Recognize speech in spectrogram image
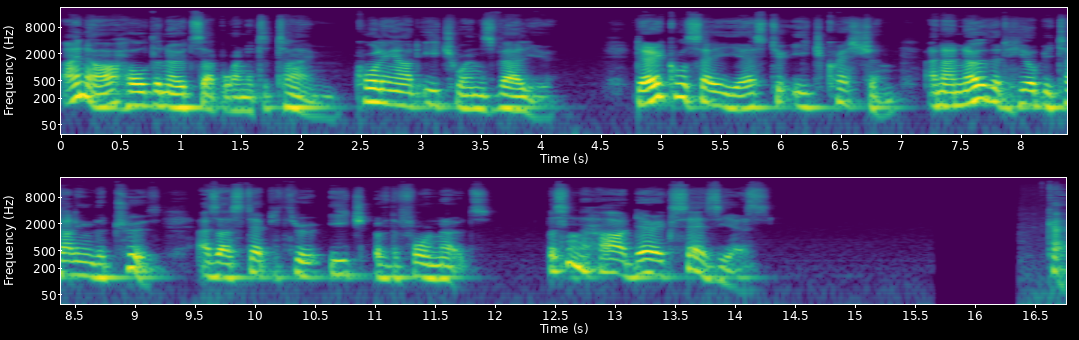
I now hold the notes up one at a time, calling out each one's value. Derek will say yes to each question, and I know that he'll be telling the truth as I step through each of the four notes. Listen how Derek says yes. Okay.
